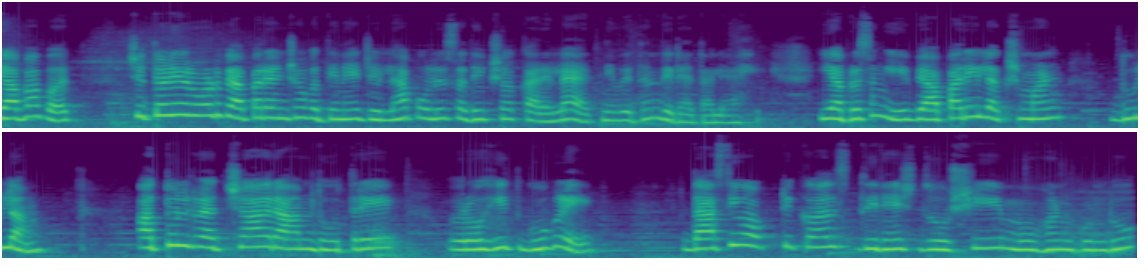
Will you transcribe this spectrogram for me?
याबाबत चितळे रोड व्यापाऱ्यांच्या वतीने जिल्हा पोलीस अधीक्षक कार्यालयात निवेदन देण्यात आले आहे. याप्रसंगी व्यापारी लक्ष्मण दुलम अतुल रच्चा राम धोत्रे रोहित गुगळे दासी ऑप्टिकल्स दिनेश जोशी मोहन गुंडू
